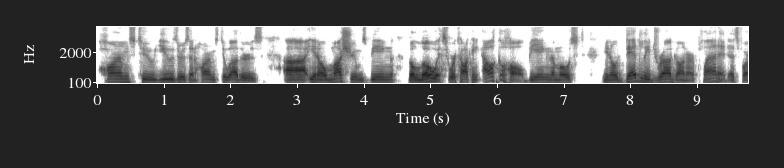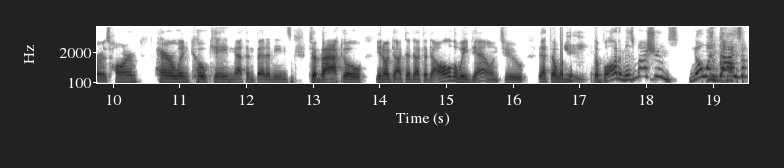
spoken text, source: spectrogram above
harms to users and harms to others. Uh, you know, mushrooms being the lowest. We're talking alcohol being the most you know deadly drug on our planet as far as harm. Heroin, cocaine, methamphetamines, tobacco, you know, da, da, da, da, da, all the way down to at the the bottom is mushrooms. No one dies of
